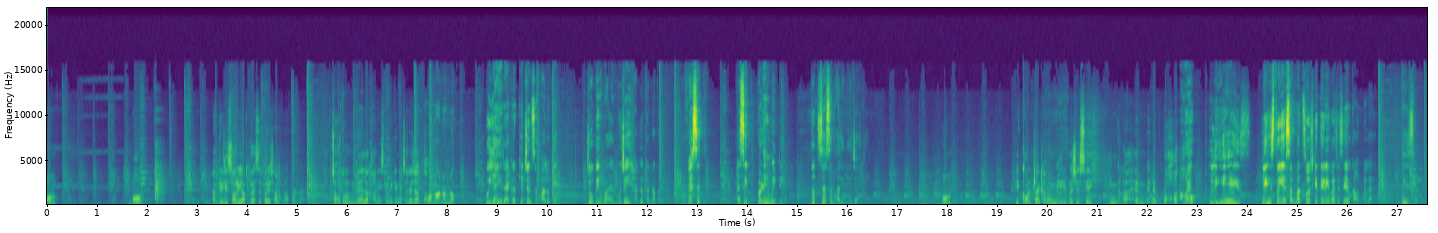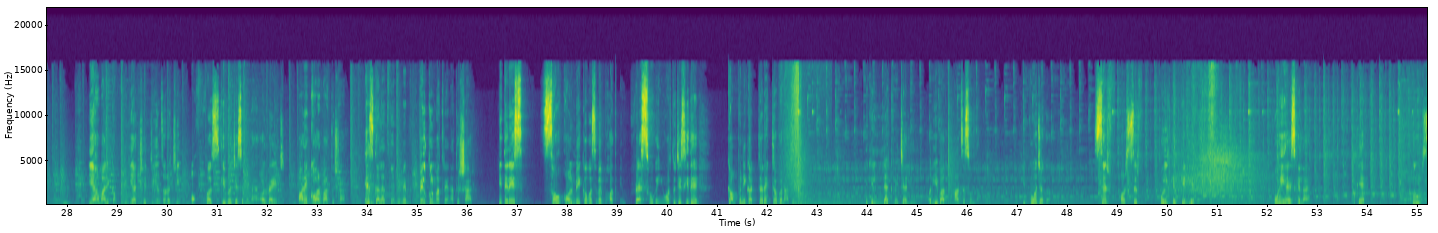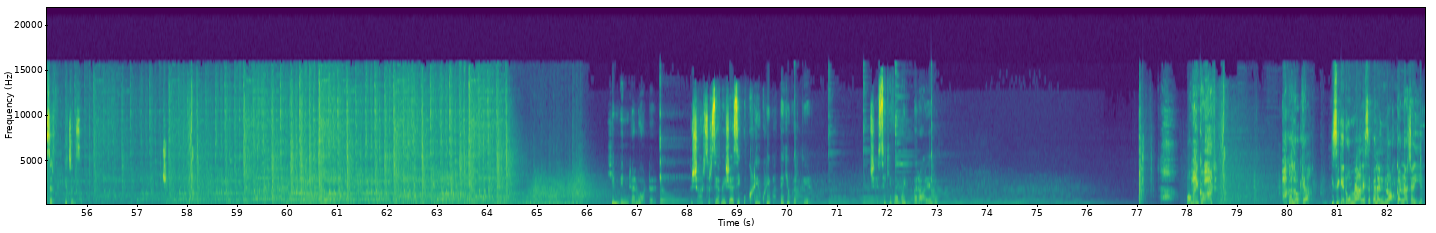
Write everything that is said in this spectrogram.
Mom mom I am really sorry आपको ऐसे परेशान होना पड़ रहा है। चाहो तो मैं लखानी इसकी मीटिंग में चले जाता हूँ। नो नो नो तू यहीं रहकर किचन संभालोगे जो भी हुआ है मुझे ही हैंडल करना पड़ेगा। और वैसे भी ऐसी बड़ी मीटिंग तुझसे संभाली नहीं जाएगी। मॉम ये कॉन्ट्रैक्ट हमें मेरी वजह से ही मिला है। मैंने बहुत मैं प्लीज़ प्लीज़ तू ये सब मत सोच के तेरी वजह से अकाउंट मिला है। प्लीज़ ये हमारी कंपनी की अच्छी डील्स और अच्छी ऑफर्स की वजह से मिला है ऑल राइट और एक और बात, तुषार, इस गलत फहमी में बिल्कुल मत रहना, तुषार, कि तेरे इस सो कॉल मेकओवर से मैं बहुत इम्प्रेस हो गई हूँ और तुझे सीधे कंपनी का डायरेक्टर बना दूँगी। क्योंकि लेट मी टेल यू और ये बात ध्यान से सुनना, कि वो जगह सिर्फ़ और सिर्फ़ पुलकित के लिए है। वो ही है इसके लायक ओके तू सिर्फ़ किचन से ये मिनरल वाटर तुषार सर से हमेशा ऐसी उखड़ी उखड़ी बातें क्यों करती है? जैसे कि वो कोई पराये हो। ओह माय गॉड पागल हो क्या? किसी के रूम में आने से पहले नॉक करना चाहिए।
